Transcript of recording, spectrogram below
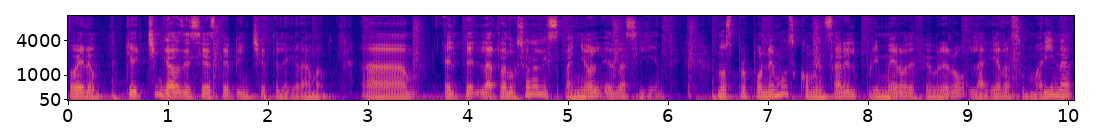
Bueno, ¿qué chingados decía este pinche telegrama? Ah, la traducción al español es la siguiente. Nos proponemos comenzar el primero de febrero la guerra submarina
